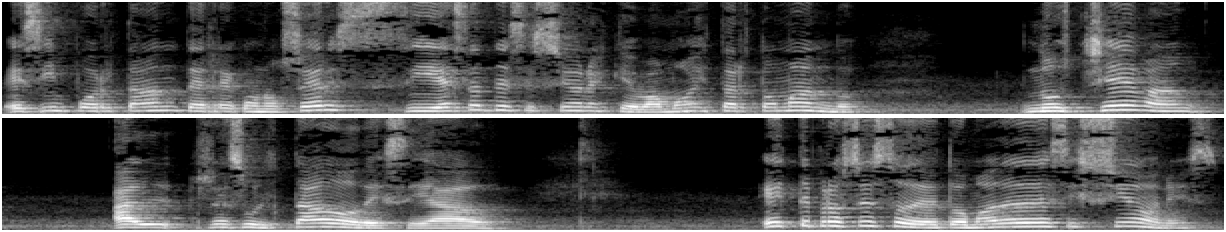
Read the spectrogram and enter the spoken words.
es importante reconocer si esas decisiones que vamos a estar tomando nos llevan al resultado deseado. Este proceso de toma de decisiones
